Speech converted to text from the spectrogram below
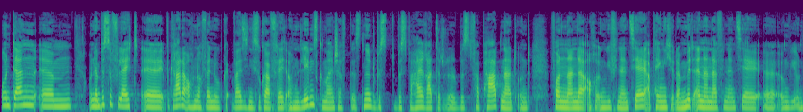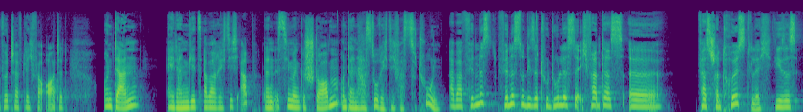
Und dann, ähm, und dann bist du vielleicht, äh, gerade auch noch, wenn du, weiß ich nicht, sogar vielleicht auch eine Lebensgemeinschaft bist, ne, du bist, du bist verheiratet oder du bist verpartnert und voneinander auch irgendwie finanziell abhängig oder miteinander finanziell äh, irgendwie und wirtschaftlich verortet. Und dann Ey, dann geht's aber richtig ab. Dann ist jemand gestorben und dann hast du richtig was zu tun. Aber findest, findest du diese To-Do-Liste, ich fand das äh, fast schon tröstlich, dieses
